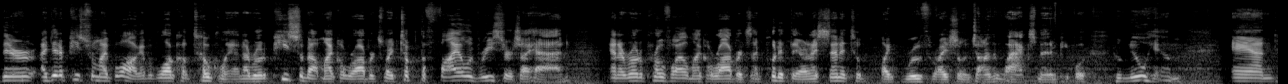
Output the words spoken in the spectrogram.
there. I did a piece for my blog. I have a blog called Toqueland. I wrote a piece about Michael Roberts where I took the file of research I had. And I wrote a profile of Michael Roberts and I put it there and I sent it to like Ruth Reichl and Jonathan Waxman and people who knew him. And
